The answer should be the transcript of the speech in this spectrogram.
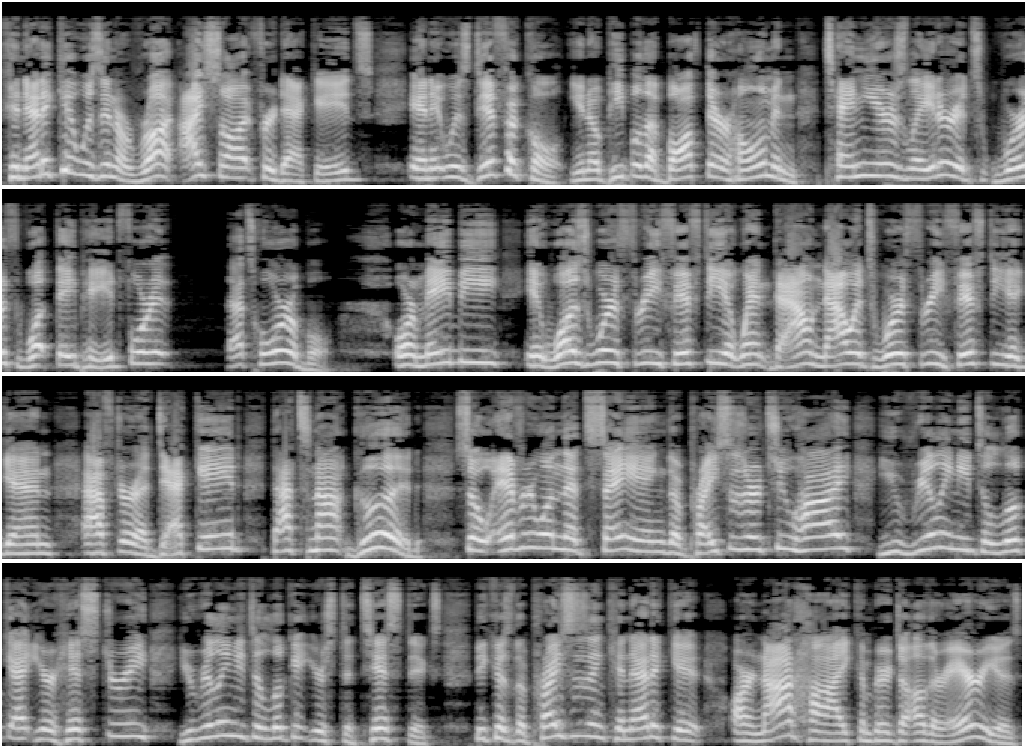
Connecticut was in a rut. I saw it for decades and it was difficult. You know, people that bought their home and 10 years later, it's worth what they paid for it. That's horrible. Or maybe it was worth 350, it went down, now it's worth 350 again after a decade. That's not good. So everyone that's saying the prices are too high, you really need to look at your history. You really need to look at your statistics because the prices in Connecticut are not high compared to other areas.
